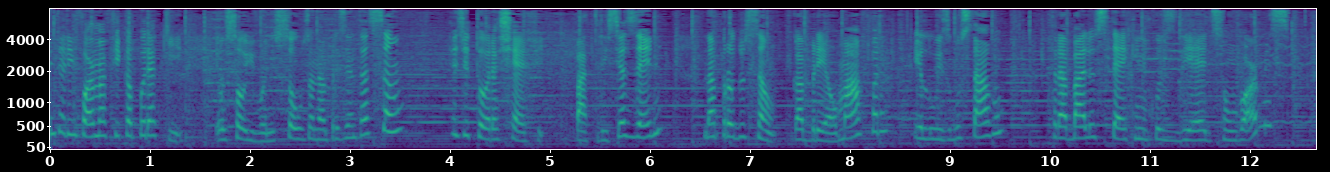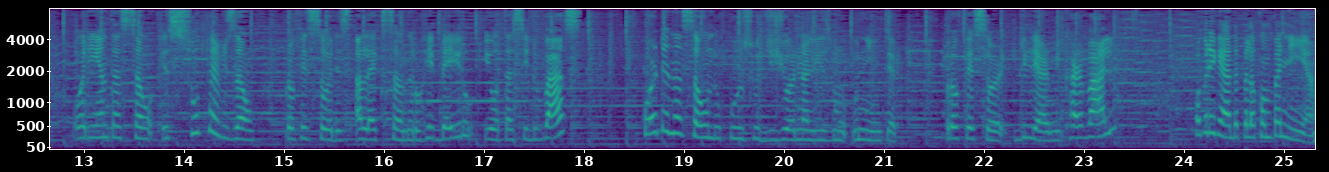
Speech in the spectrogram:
O Uninter Informa fica por aqui. Eu sou Ivone Souza na apresentação, editora-chefe Patrícia Zene, na produção Gabriel Mafra e Luiz Gustavo, trabalhos técnicos de Edson Vormes, orientação e supervisão professores Alexandro Ribeiro e Otacílio Vaz, coordenação do curso de jornalismo Uninter, professor Guilherme Carvalho. Obrigada pela companhia.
